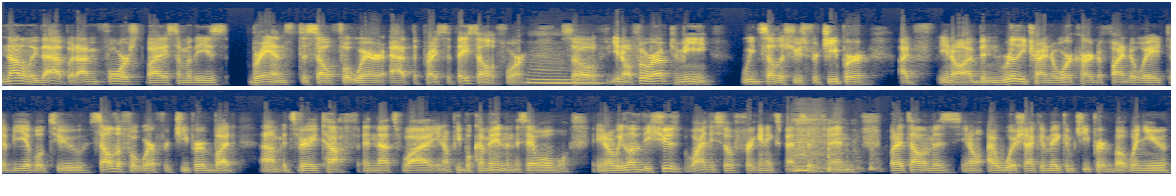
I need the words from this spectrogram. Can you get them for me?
not only that but i'm forced by some of these brands to sell footwear at the price that they sell it for. Mm. So, you know, if it were up to me, we'd sell the shoes for cheaper. I'd, you know, I've been really trying to work hard to find a way to be able to sell the footwear for cheaper, but um, it's very tough. And that's why, you know, people come in and they say, well, well, you know, we love these shoes, but why are they so friggin' expensive? and what I tell them is, you know, I wish I could make them cheaper. But when you,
